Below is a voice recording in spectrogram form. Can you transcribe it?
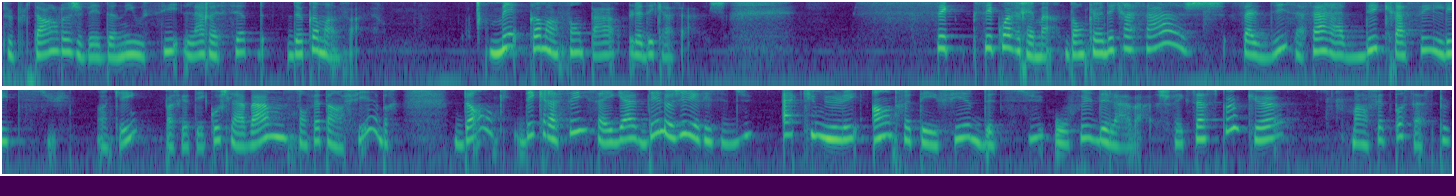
peu plus tard, là, je vais donner aussi la recette de comment le faire. Mais commençons par le décrassage. C'est quoi vraiment? Donc, un décrassage, ça le dit, ça sert à décrasser les tissus. OK? Parce que tes couches lavables sont faites en fibres. Donc, décrasser, ça égale déloger les résidus accumulés entre tes fibres de tissu au fil de lavage. Fait que ça se peut que. Mais en fait, pas ça se peut.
